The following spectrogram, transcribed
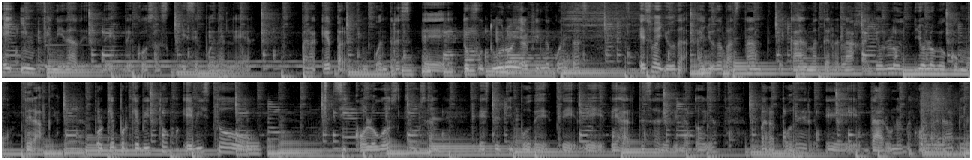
hay infinidad de, cosas que se pueden leer. ¿Para qué? Para que encuentres eh, tu futuro y al fin de cuentas eso ayuda, ayuda bastante, te calma, te relaja. Yo lo, yo lo veo como terapia. ¿Por qué? Porque he visto, he visto psicólogos que usan este tipo de, artes adivinatorias para poder eh, dar una mejor terapia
